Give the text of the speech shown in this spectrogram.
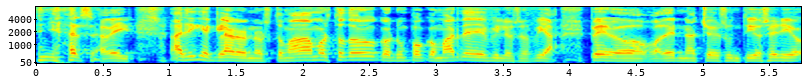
ya sabéis. Así que claro, nos tomábamos todo con un poco más de filosofía, pero joder, Nacho es un tío serio,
